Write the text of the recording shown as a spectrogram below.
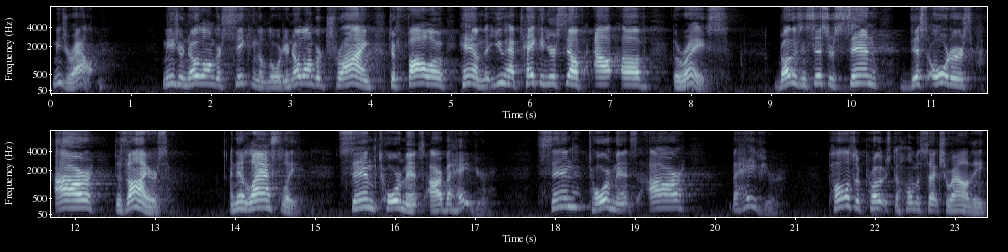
It means you're out. It means you're no longer seeking the Lord. You're no longer trying to follow Him, that you have taken yourself out of the race. Brothers and sisters, sin disorders our desires. And then lastly, sin torments our behavior. Sin torments our behavior. Paul's approach to homosexuality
